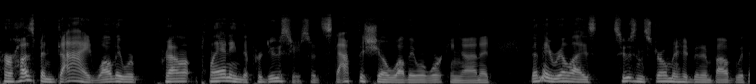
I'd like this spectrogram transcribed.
her husband died while they were pl- planning the producers, so it stopped the show while they were working on it. Then they realized Susan Stroman had been involved with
